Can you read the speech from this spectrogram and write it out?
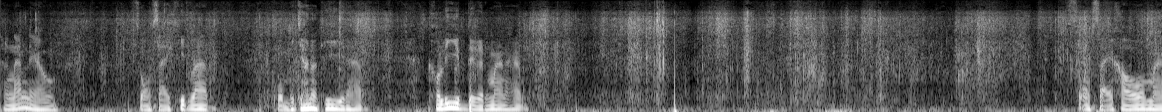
ทางนั้นเลยครับผมสงสัยคิดว่าผมเป็นเจ้าหน้าที่นะครับ เขารีบเดินมากนะครับ สงสัยเขามา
